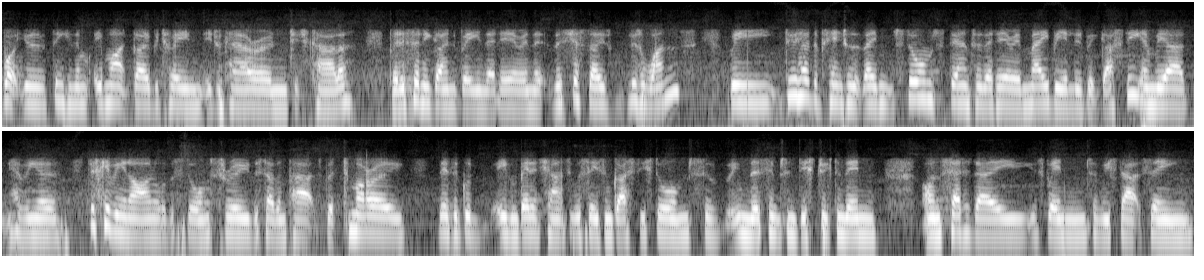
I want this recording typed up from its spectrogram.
what you're thinking, it might go between Idrikara and Titjikala, but it's only going to be in that area, and there's just those little ones. We do have the potential that they storms down through that area may be a little bit gusty, and we are having a just keeping an eye on all the storms through the southern parts. But tomorrow there's a good, even better chance that we'll see some gusty storms in the Simpson district, and then on Saturday is when of we start seeing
